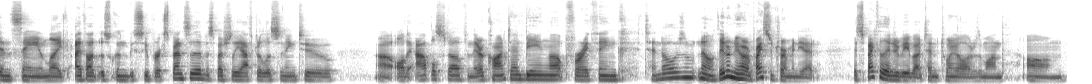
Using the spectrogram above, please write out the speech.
insane. Like, I thought this was going to be super expensive, especially after listening to uh, all the Apple stuff and their content being up for, I think, $10. No, they don't even have a price determined yet. It's speculated to be about 10 to $20 a month. Um,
